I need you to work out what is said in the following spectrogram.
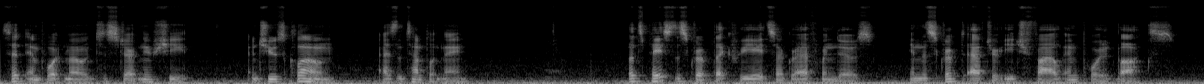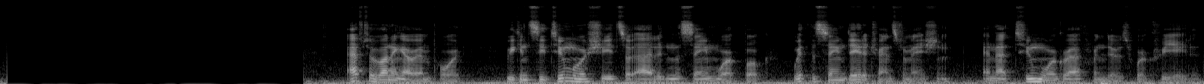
set import mode to Start New Sheet and choose Clone as the template name. Let's paste the script that creates our graph windows in the script after each file imported box. After running our import, we can see two more sheets are added in the same workbook with the same data transformation, and that two more graph windows were created.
